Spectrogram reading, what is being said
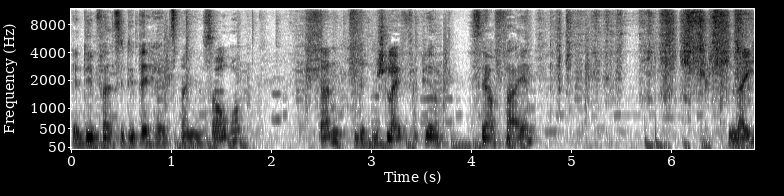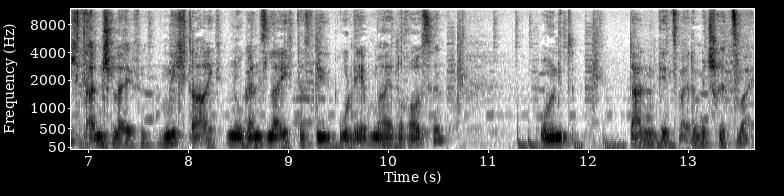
In dem Fall sind die Dächer jetzt bei mir sauber. Dann mit dem Schleifpapier sehr fein leicht anschleifen. Nicht arg, nur ganz leicht, dass die Unebenheiten raus sind. Und dann geht es weiter mit Schritt 2.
